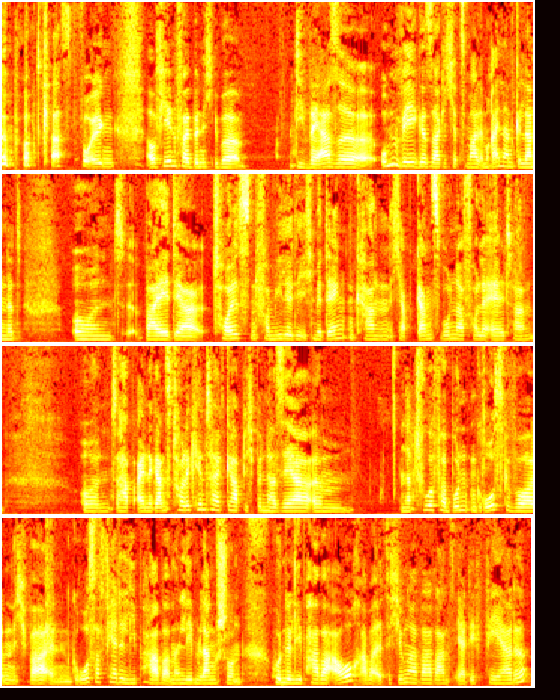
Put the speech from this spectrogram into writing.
Podcast-Folgen. Auf jeden Fall bin ich über diverse Umwege, sage ich jetzt mal, im Rheinland gelandet und bei der tollsten Familie, die ich mir denken kann. Ich habe ganz wundervolle Eltern und habe eine ganz tolle Kindheit gehabt. Ich bin da sehr ähm, naturverbunden groß geworden. Ich war ein großer Pferdeliebhaber, mein Leben lang schon Hundeliebhaber auch, aber als ich jünger war, waren es eher die Pferde.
